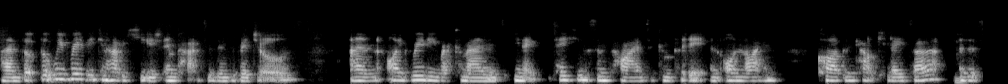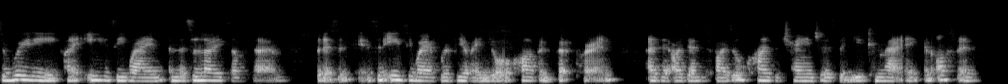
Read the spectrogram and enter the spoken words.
um, but but we really can have a huge impact as individuals. And I'd really recommend, you know, taking some time to complete an online carbon calculator, as it's a really kind of easy way, and there's loads of them. But it's an, it's an easy way of reviewing your carbon footprint as it identifies all kinds of changes that you can make, and often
